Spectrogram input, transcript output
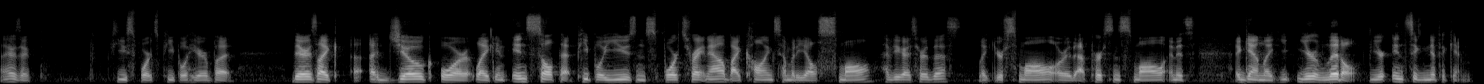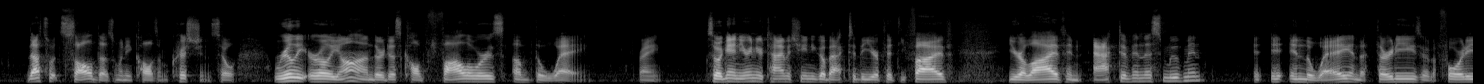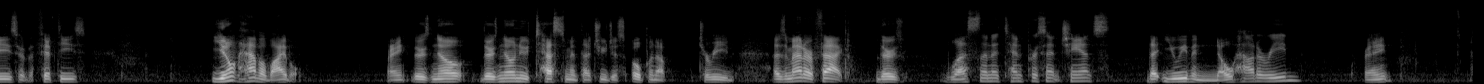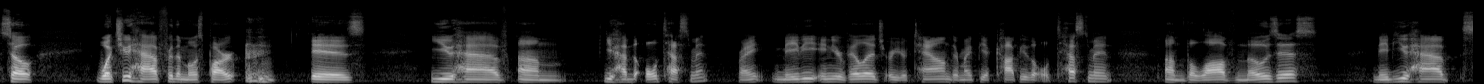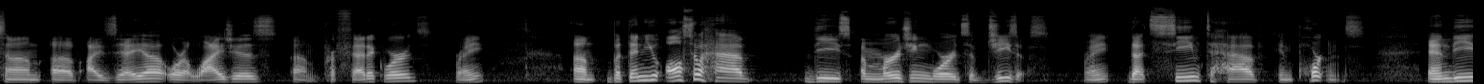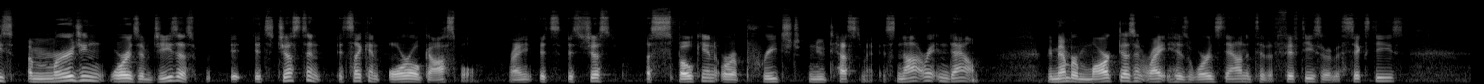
there's a few sports people here, but there's like a, joke or like an insult that people use in sports right now by calling somebody else small. Have you guys heard this? Like you're small or that person's small, and it's again like you're little, you're insignificant. That's what Saul does when he calls them Christians. So really early on, they're just called followers of the way, right? So again, you're in your time machine, you go back to the year 55, you're alive and active in this movement, in the way, in the 30s or the 40s or the 50s. You don't have a Bible, right? There's no, there's no New Testament that you just open up to read. As a matter of fact, there's less than a 10% chance that you even know how to read, right? So, what you have for the most part is you have um, you have the Old Testament, right? Maybe in your village or your town there might be a copy of the Old Testament, um, the Law of Moses. Maybe you have some of Isaiah or Elijah's um, prophetic words, right? Um, but then you also have these emerging words of Jesus, right? That seem to have importance. And these emerging words of Jesus, it, it's just an it's like an oral gospel, right? It's it's just a spoken or a preached New Testament. It's not written down. Remember, Mark doesn't write his words down into the 50s or the 60s.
